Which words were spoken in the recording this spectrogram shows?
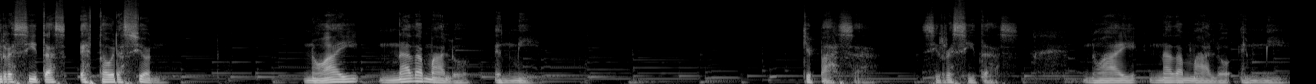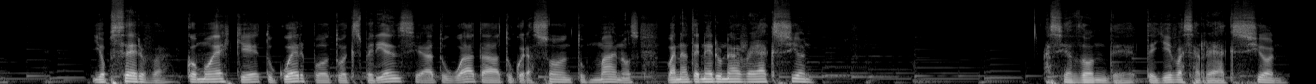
recitas esta oración? No hay nada malo en mí. ¿Qué pasa si recitas, no hay nada malo en mí? Y observa cómo es que tu cuerpo, tu experiencia, tu guata, tu corazón, tus manos van a tener una reacción. ¿Hacia dónde te lleva esa reacción?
